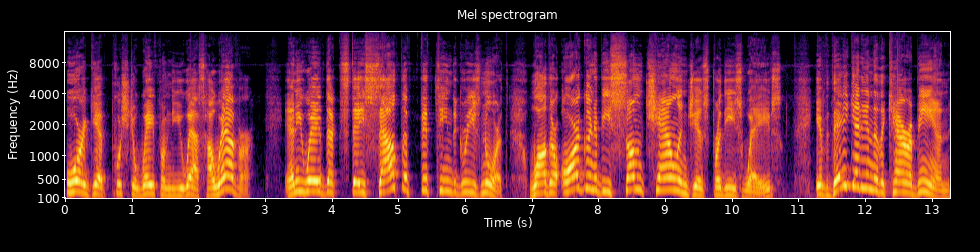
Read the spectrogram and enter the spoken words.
or get pushed away from the U.S. However, any wave that stays south of 15 degrees north, while there are going to be some challenges for these waves, if they get into the Caribbean,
